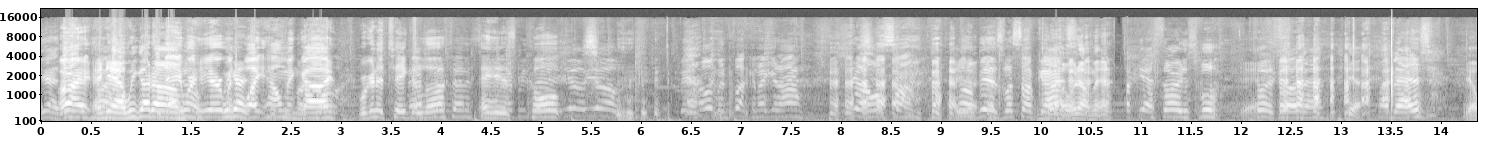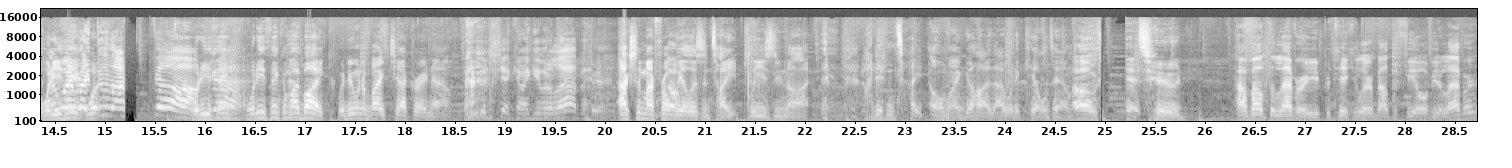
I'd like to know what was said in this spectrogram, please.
Yeah. All right. And yeah, we got Today um, we're here we with got, White Helmet Guy. We're gonna take a look at his Colt. Yo, yo. Van Homan, fuck, can I get on? Yo, what's up? Yo, Biz, what's up, guys? Yeah, what up, man? Fuck yeah, sorry to spoil. Yeah. Sorry, sorry, man. Yeah. My bad. It's, Yeah. What do I you went think? right what. Oh, what do you God. think? What do you think of my bike? We're doing a bike check right now. Good shit. Can I give it a lap? Actually, my front Oh. wheel isn't tight. Please do not. I didn't tight. Oh my god, that would have killed him. Oh, shit. Dude, How about the lever? Are you particular about the feel of your lever?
